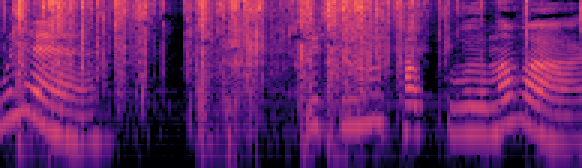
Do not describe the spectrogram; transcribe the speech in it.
Bu ne? Şunun tatlılığına bak.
